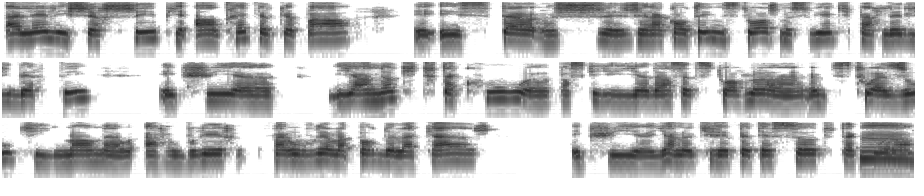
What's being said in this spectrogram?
allait les chercher puis entrait quelque part. Et, et j'ai raconté une histoire, je me souviens, qui parlait de liberté. Et puis, euh, il y en a qui tout à coup, euh, parce qu'il y a dans cette histoire-là un, petit oiseau qui demande à, ouvrir, faire ouvrir la porte de la cage. Et puis, euh, il y en a qui répétaient ça tout à coup. Hmm.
